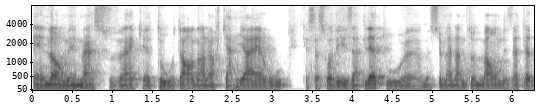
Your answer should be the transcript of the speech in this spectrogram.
énormément souvent que tôt ou tard dans leur carrière, ou que ce soit des athlètes ou euh, monsieur, madame, tout le monde, des athlètes,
